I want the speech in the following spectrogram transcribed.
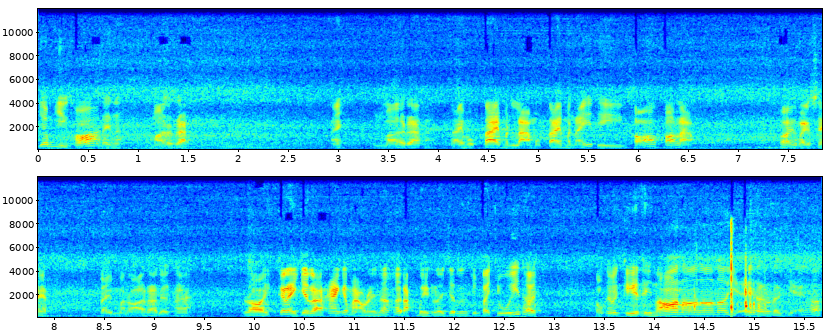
Chứ không gì khó. Đây nè mở nó ra. Đấy, mình mở ra. Tại một tay mình làm một tay mình ấy thì khó khó làm. Có các bạn xem đây mà rõ ra được ha. Rồi cái này chỉ là hai cái màu này nó hơi đặc biệt rồi cho nên chúng ta chú ý thôi. Còn cái kia thì nó nó nó, nó dễ hơn nó đơn giản hơn.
